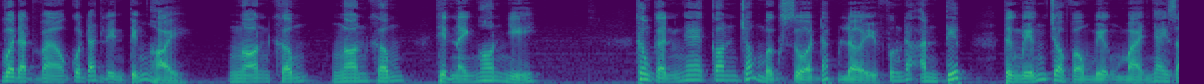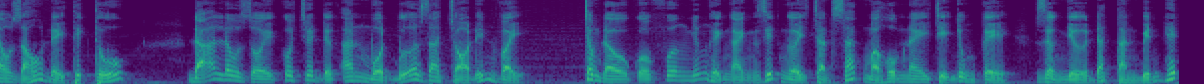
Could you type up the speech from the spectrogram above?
Vừa đặt vào cô đã lên tiếng hỏi, ngon không, ngon không, thịt này ngon nhỉ? Không cần nghe con chó mực sủa đáp lời Phương đã ăn tiếp, từng miếng cho vào miệng mà nhai rau ráu đầy thích thú. Đã lâu rồi cô chưa được ăn một bữa ra trò đến vậy. Trong đầu của Phương những hình ảnh giết người chặt xác mà hôm nay chị Nhung kể dường như đã tàn biến hết.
